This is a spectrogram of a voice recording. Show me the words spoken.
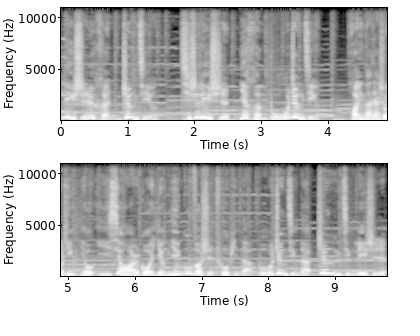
历史很正经，其实历史也很不正经。欢迎大家收听由一笑而过影音工作室出品的《不正经的正经历史》。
